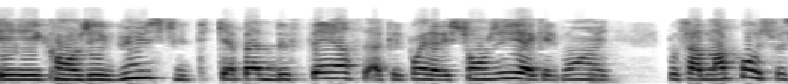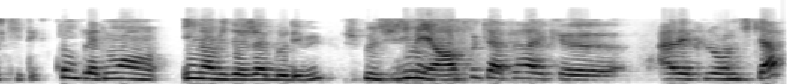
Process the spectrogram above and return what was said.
Et quand j'ai vu ce qu'il était capable de faire, à quel point il avait changé, à quel point faut faire de l'impro, chose qui était complètement inenvisageable au début. Je me suis dit mais il y a un truc à faire avec euh, avec le handicap.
